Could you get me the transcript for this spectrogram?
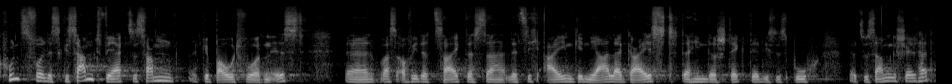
kunstvoll das Gesamtwerk zusammengebaut worden ist, äh, was auch wieder zeigt, dass da letztlich ein genialer Geist dahinter steckt, der dieses Buch äh, zusammengestellt hat.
